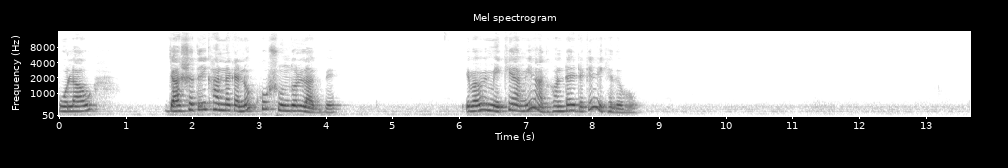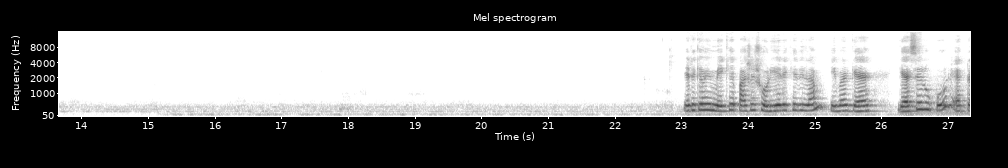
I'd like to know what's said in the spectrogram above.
পোলাও, যার সাথেই খান না কেন, খুব সুন্দর লাগবে। এভাবে মেখে আমি আধ ঘণ্টা এটাকে রেখে দেব। এটাকে আমি মেখে পাশে সরিয়ে রেখে দিলাম। এবার গ্যাসের উপর একটা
